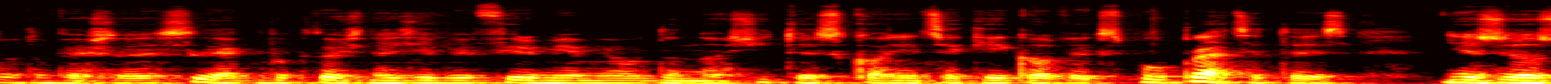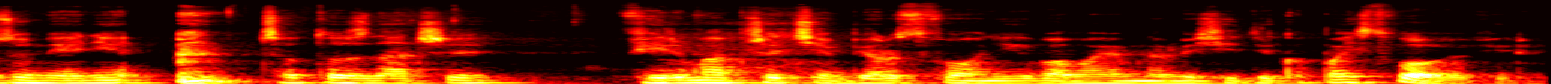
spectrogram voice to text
To, to wiesz, to jest jakby ktoś na ciebie w firmie miał donosić, to jest koniec jakiejkolwiek współpracy. To jest niezrozumienie, co to znaczy firma, przedsiębiorstwo. Oni chyba mają na myśli tylko państwowe firmy.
